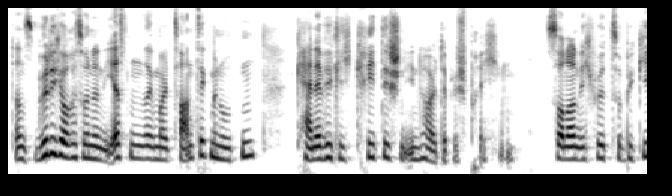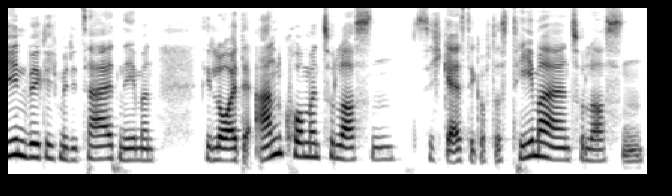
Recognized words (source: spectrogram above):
dann würde ich auch so in den ersten, sag mal, 20 Minuten keine wirklich kritischen Inhalte besprechen. Sondern ich würde zu Beginn wirklich mir die Zeit nehmen, die Leute ankommen zu lassen, sich geistig auf das Thema einzulassen,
